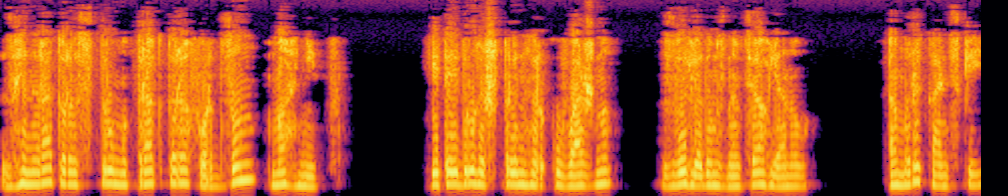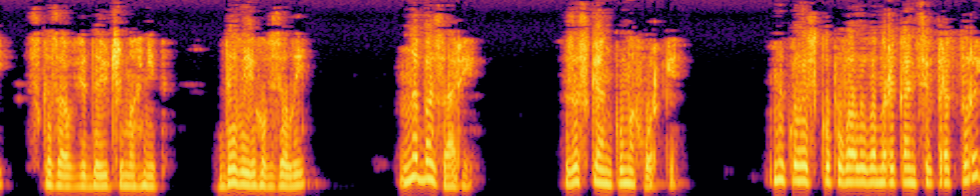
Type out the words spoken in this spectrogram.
з генератора струму трактора Фордзон магніт. І те й друге шпрингер уважно, з виглядом знавця оглянув. Американський, сказав, віддаючи магніт. Де ви його взяли? На базарі. За склянку махорки. Ми колись купували в американців трактори.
